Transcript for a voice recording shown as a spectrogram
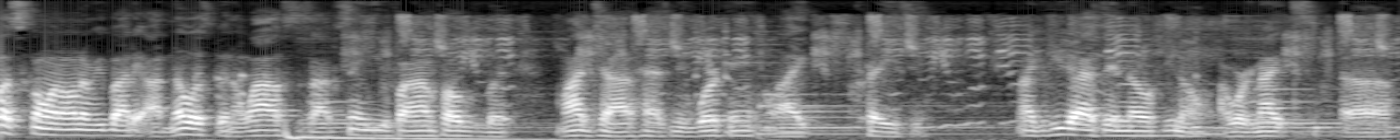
What's going on, everybody? I know it's been a while since I've seen you fine folks, but my job has me working like crazy. Like, if you guys didn't know, you know, I work nights. Uh,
